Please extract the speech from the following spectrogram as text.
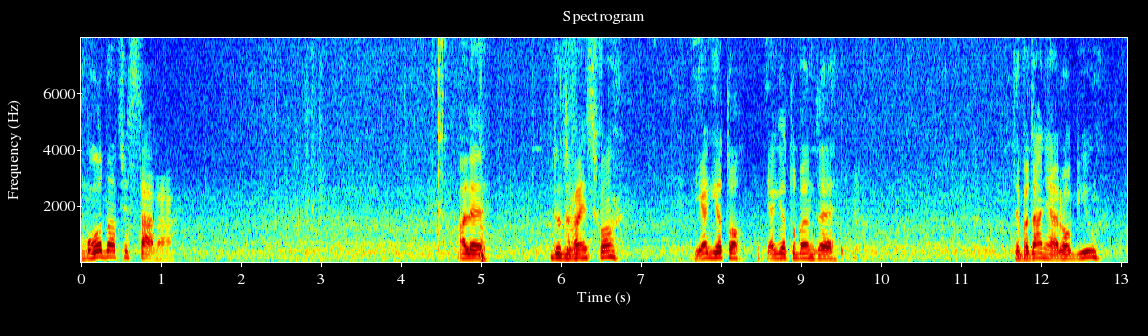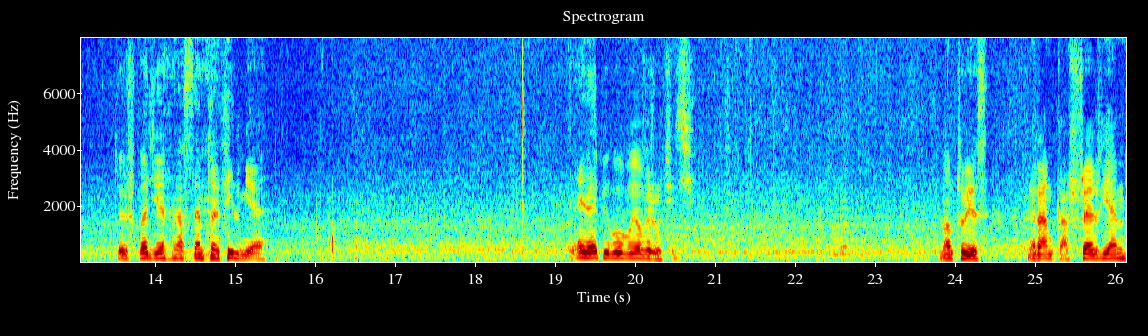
młoda czy stara. Ale, drodzy Państwo, jak ja to, jak ja to będę te badania robił, to już będzie w następnym filmie. Najlepiej byłoby ją wyrzucić. No tu jest ramka z czerwiem.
